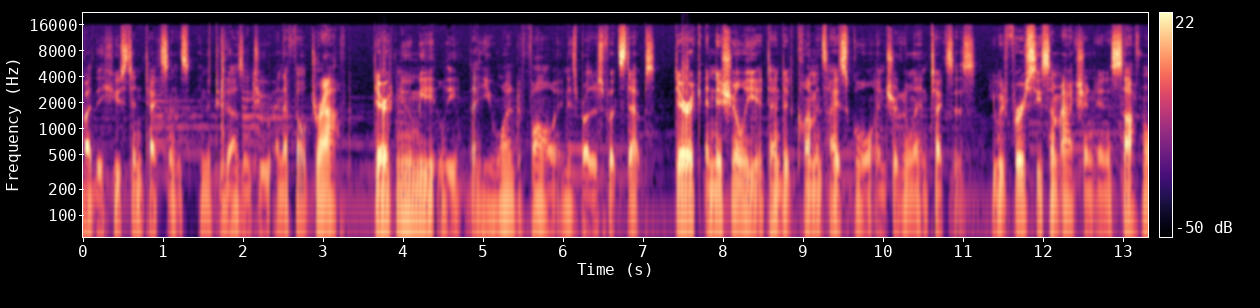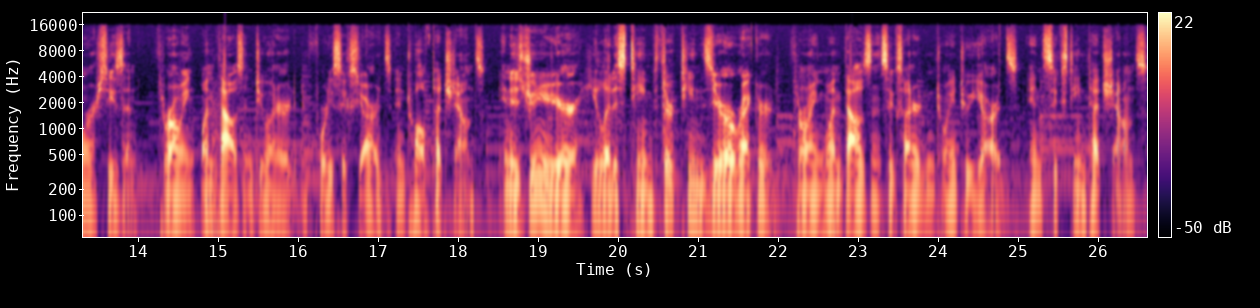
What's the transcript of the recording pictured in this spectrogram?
by the Houston Texans in the 2002 NFL Draft. Derek knew immediately that he wanted to follow in his brother's footsteps. Derek initially attended Clements High School in Sugar Land, Texas. He would first see some action in his sophomore season, throwing 1,246 yards and 12 touchdowns. In his junior year, he led his team 13-0 record, throwing 1,622 yards and 16 touchdowns.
